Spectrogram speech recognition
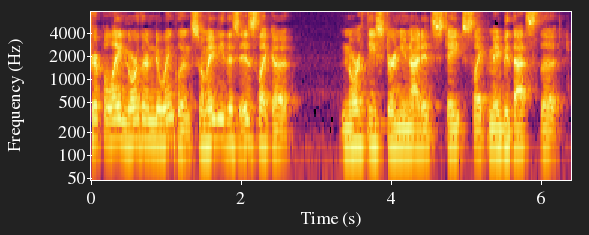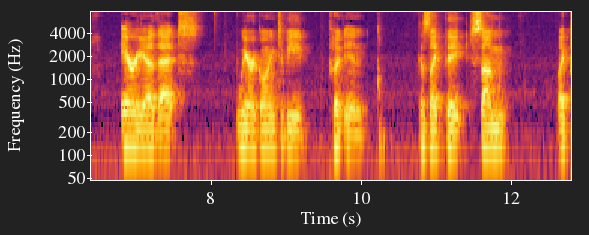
AAA Northern New England. So maybe this is like a northeastern United States. Like maybe that's the area that we are going to be put in. Because like they some like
